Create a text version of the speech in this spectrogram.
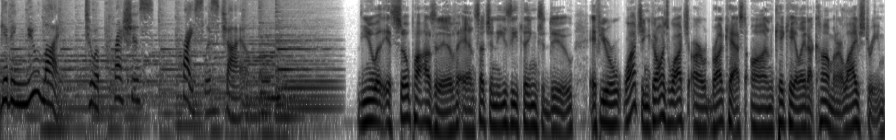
giving new life to a precious, priceless child. You know, it's so positive and such an easy thing to do. If you're watching, you can always watch our broadcast on kkla.com on our live stream.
